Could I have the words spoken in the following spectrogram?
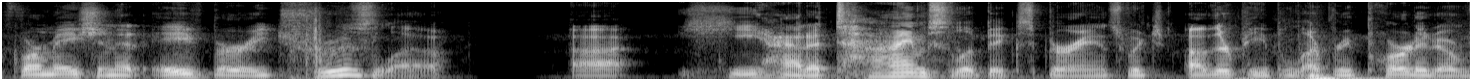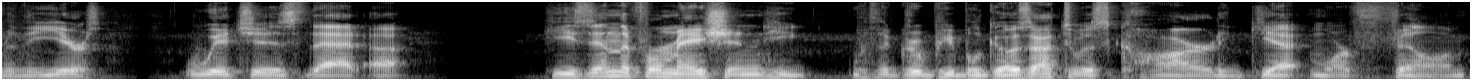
formation at Avebury Trusloe. Uh, he had a time slip experience, which other people have reported over the years, which is that uh, he's in the formation. He with a group of people goes out to his car to get more film.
